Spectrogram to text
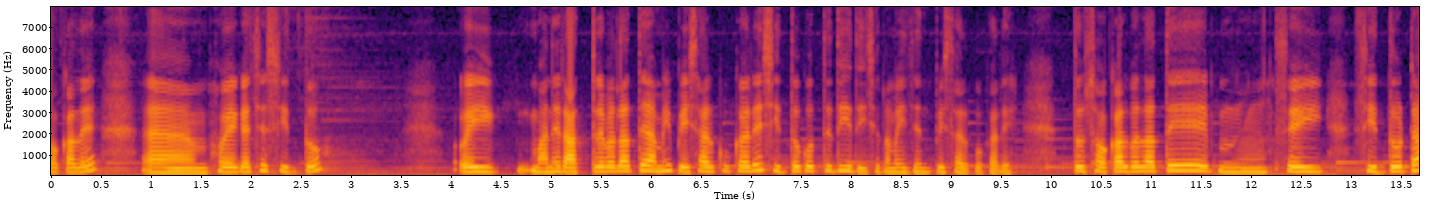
সকালে হয়ে গেছে সিদ্ধ। ওই মানে রাত্রেবেলাতে আমি প্রেসার কুকারে সিদ্ধ করতে দিয়ে দিয়েছিলাম, এই যে প্রেসার কুকারে। তো সকালবেলাতে সেই সিদ্ধটা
